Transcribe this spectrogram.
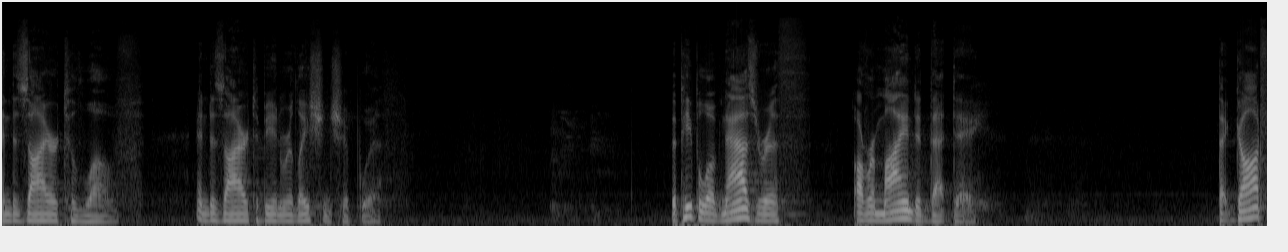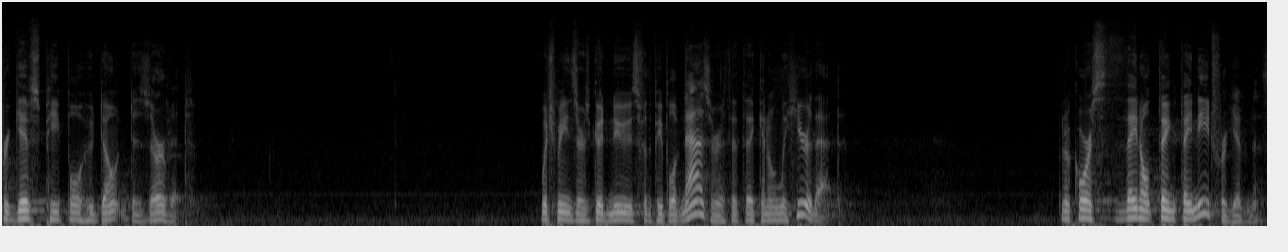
and desire to love and desire to be in relationship with. The people of Nazareth are reminded that day that God forgives people who don't deserve it. Which means there's good news for the people of Nazareth if they can only hear that. But of course, they don't think they need forgiveness.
